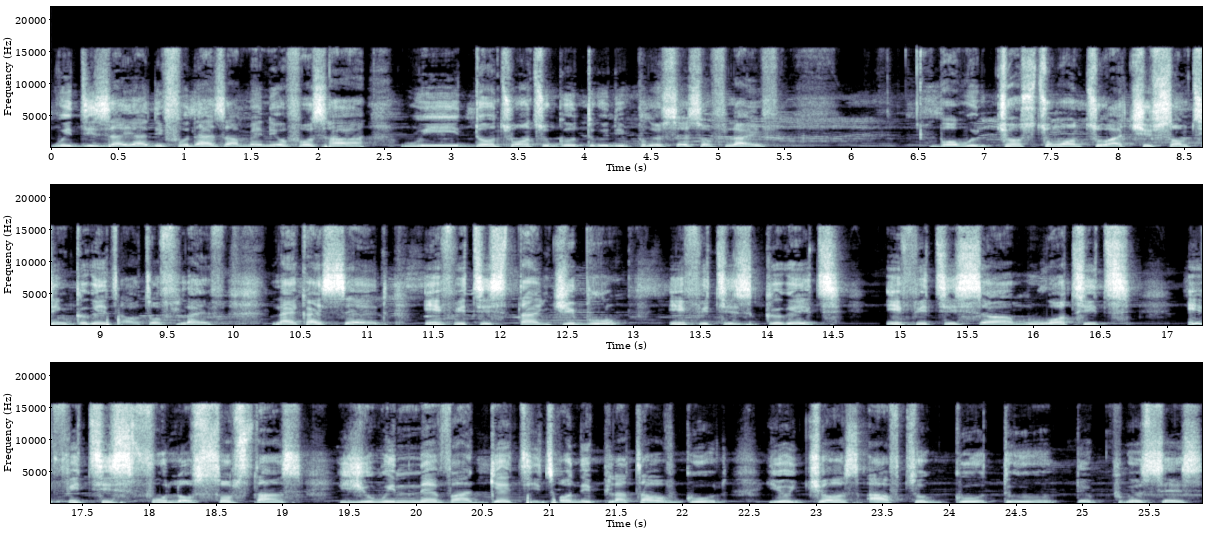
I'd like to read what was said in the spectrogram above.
we desire the food. That's how many of us are. We don't want to go through the process of life but we just want to achieve something great out of life. Like I said, if it is tangible, if it is great, if it is um, worth it if it is full of substance you will never get it on a platter of gold. You just have to go through the process.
